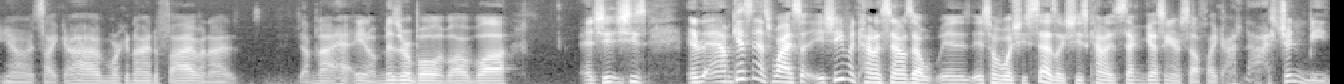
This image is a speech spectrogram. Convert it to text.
You know, it's like oh, I'm working nine to five and I I'm not ha- you know miserable and blah blah blah. And she she's and I'm guessing that's why she even kind of sounds out in some of what she says. Like she's kind of second guessing herself. Like I, I shouldn't be.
